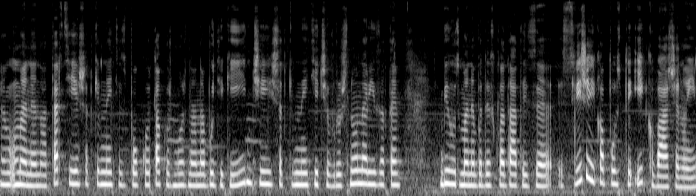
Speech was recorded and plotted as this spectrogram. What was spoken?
Е, У мене на терці є шатківниці з боку, також можна на будь-якій іншій шатківниці чи вручну нарізати. Бігут в мене буде складатись з свіжої капусти і квашеної.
